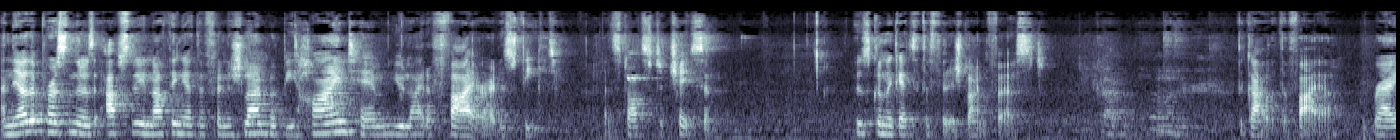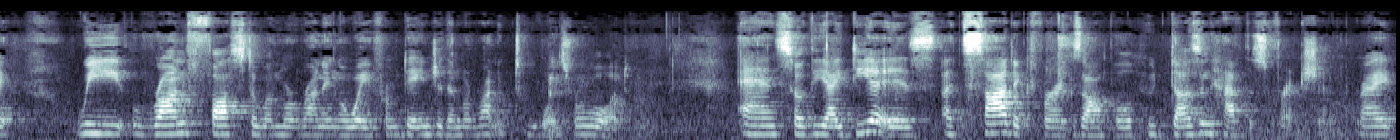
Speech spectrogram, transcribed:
And the other person, there's absolutely nothing at the finish line, but behind him, you light a fire at his feet that starts to chase him. Who's going to get to the finish line first? The guy with the fire, right? We run faster when we're running away from danger than we're running towards reward. And so the idea is a tzaddik, for example, who doesn't have this friction, right?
